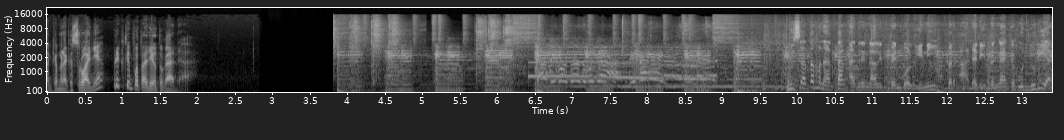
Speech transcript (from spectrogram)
Bagaimana keseruannya? Berikut liputannya untuk Anda. Wisata menantang adrenalin paintball ini berada di tengah kebun durian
